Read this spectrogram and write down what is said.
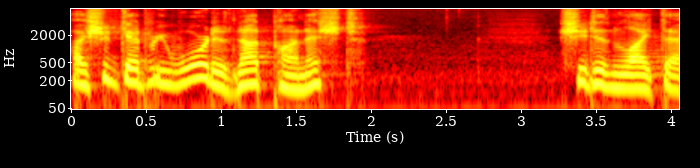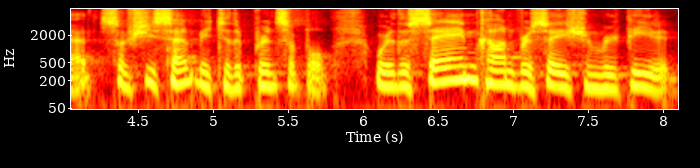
I should get rewarded, not punished. She didn't like that, so she sent me to the principal, where the same conversation repeated.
